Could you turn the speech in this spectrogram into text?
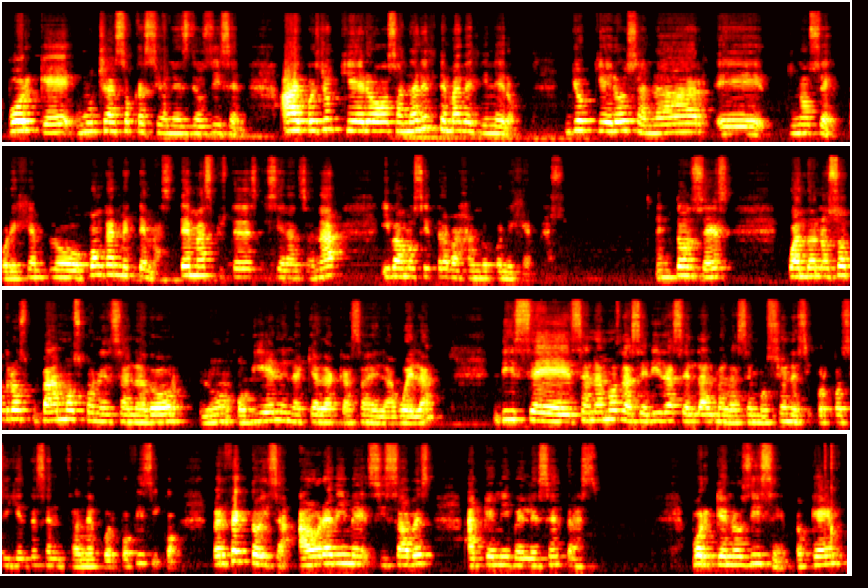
Porque muchas ocasiones nos dicen, ay, pues yo quiero sanar el tema del dinero, yo quiero sanar eh, no sé, por ejemplo, pónganme temas, temas que ustedes quisieran sanar y vamos a ir trabajando con ejemplos. Entonces, cuando nosotros vamos con el sanador, ¿no? O vienen aquí a la casa de la abuela, dice, sanamos las heridas, el alma, las emociones y por consiguiente se sana el cuerpo físico. Perfecto, Isa. Ahora dime si sabes a qué niveles entras. Porque nos dice, ¿ok?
